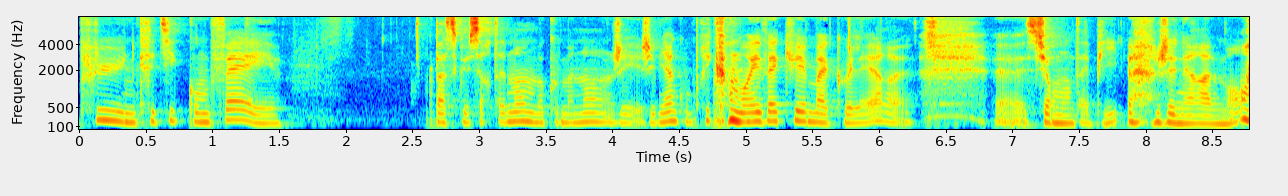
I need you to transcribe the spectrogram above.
plus une critique qu'on me fait et parce que certainement que maintenant j'ai bien compris comment évacuer ma colère euh, euh, sur mon tapis généralement.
